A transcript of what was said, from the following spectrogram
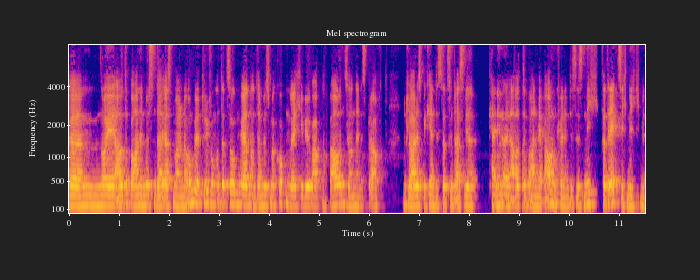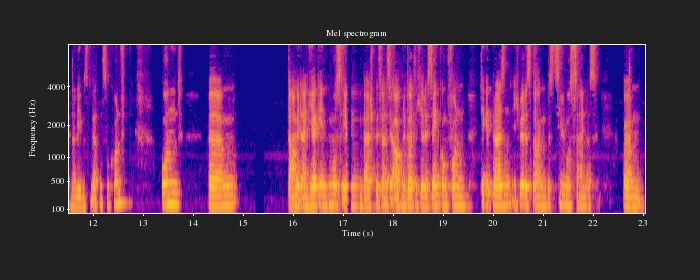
ähm, neue Autobahnen müssen da erstmal einer Umweltprüfung unterzogen werden und dann müssen wir gucken, welche wir überhaupt noch bauen, sondern es braucht ein klares Bekenntnis dazu, dass wir keine neuen Autobahnen mehr bauen können. Das ist nicht, verträgt sich nicht mit einer lebenswerten Zukunft. Und ähm, damit einhergehend muss eben beispielsweise auch eine deutlichere Senkung von Ticketpreisen. Ich würde sagen, das Ziel muss sein, dass ähm,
